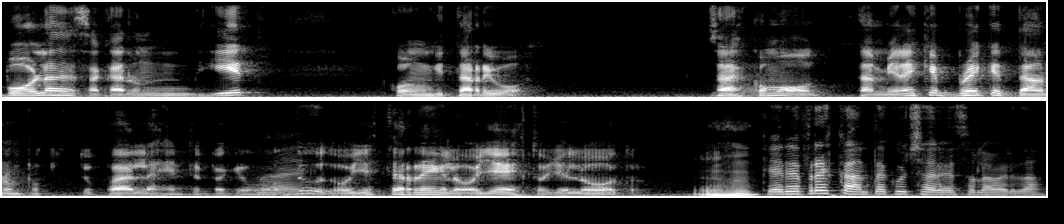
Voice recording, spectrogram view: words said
bolas de sacar un hit con guitarra y voz? O sea, es como, también hay que break it down un poquito para la gente, para que, dude, oye este arreglo, oye esto, oye lo otro. Qué refrescante escuchar eso, la verdad.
